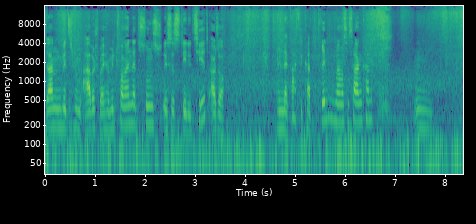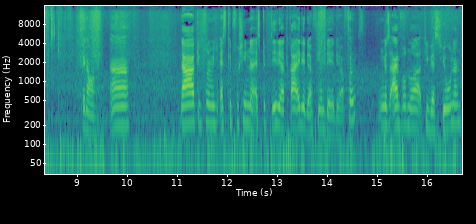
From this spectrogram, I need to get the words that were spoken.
Dann wird es mit dem Arbeitsspeicher mitverwendet, sonst ist es dediziert, also in der Grafikkarte drin, wenn man so sagen kann. Mm. Genau. Äh, da gibt es nämlich, es gibt verschiedene, es gibt DDR3, DDR4 und DDR5. Das ist einfach nur die Versionen.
